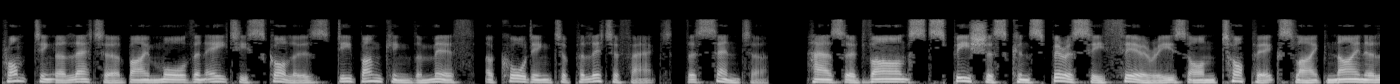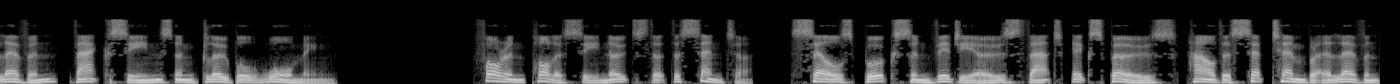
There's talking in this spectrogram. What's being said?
prompting a letter by more than 80 scholars debunking the myth. According to PolitiFact, the Centre has advanced specious conspiracy theories on topics like 9-11, vaccines and global warming. Foreign Policy notes that the Center sells books and videos that expose how the September 11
